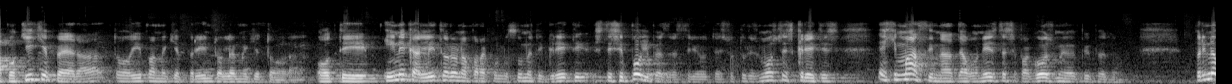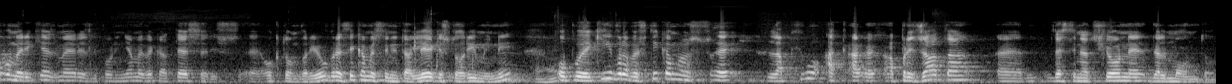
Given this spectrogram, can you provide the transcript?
Από εκεί και πέρα, το είπαμε και πριν, το λέμε και τώρα, ότι είναι καλύτερο να παρακολουθούμε την Κρήτη στις υπόλοιπες δραστηριότητες. Ο τουρισμός της Κρήτης έχει μάθει να ανταγωνίζεται σε παγκόσμιο επίπεδο. Πριν από μερικές μέρες, λοιπόν, 9 με 14 ε, Οκτωβρίου, βρεθήκαμε στην Ιταλία και στο ρημινη όπου εκεί βραβευτήκαμε ως ε, la più a- a- apprezzata ε, destinazione del mondo.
